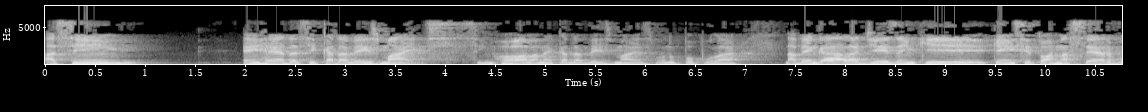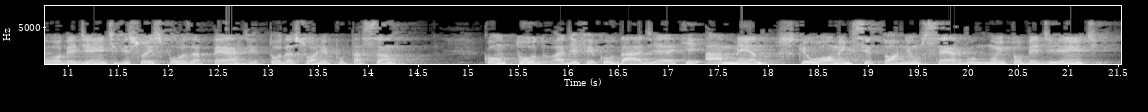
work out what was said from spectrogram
Assim, enreda-se cada vez mais, se enrola né, cada vez mais, ou no popular na Bengala dizem que quem se torna servo obediente de sua esposa perde toda a sua reputação. Contudo, a dificuldade é que, a menos que o homem se torne um servo muito obediente.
